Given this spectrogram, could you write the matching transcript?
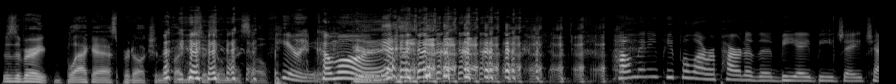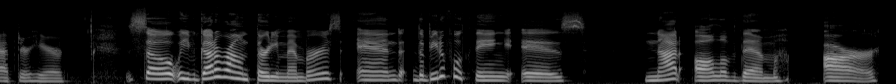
This is a very black ass production, if I do say so myself. Period. Come on. Period. How many people are a part of the BABJ chapter here? So we've got around 30 members, and the beautiful thing is not all of them are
